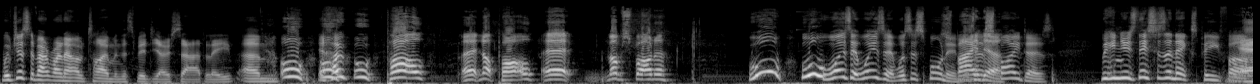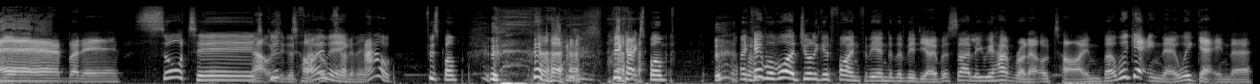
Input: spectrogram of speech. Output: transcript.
we've just about run out of time in this video, sadly. Um, Oh, oh, hope- oh, portal. Uh, not portal. Uh, mob spawner. ooh, ooh, what is it? What is it? What's it spawning? Is Spider. it spiders? We can use this as an XP farm. Yeah, buddy. Sorted. That was good a good fight. Oops, timing. Ow! Fist bump. Pickaxe bump. Okay, well, what a jolly good find for the end of the video, but sadly we have run out of time. But we're getting there, we're getting there.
